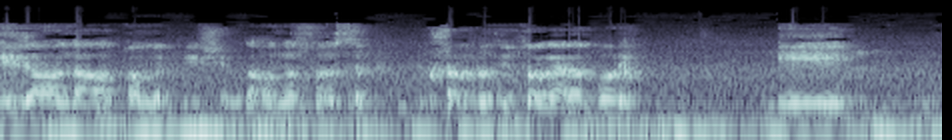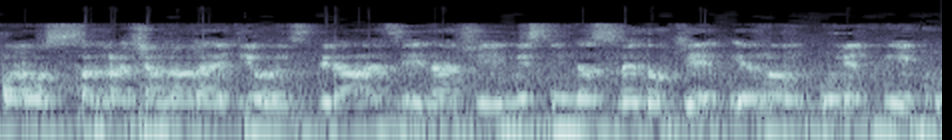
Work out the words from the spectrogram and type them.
i da onda o tome pišem, da, odnosno da se pokušam protiv toga da borim. I ponovo se sad vraćam na onaj dio inspiracije, znači mislim da sve dok je jednom umjetniku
